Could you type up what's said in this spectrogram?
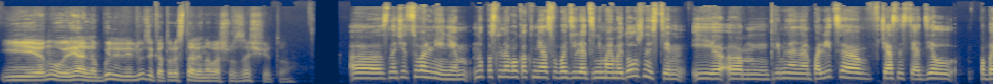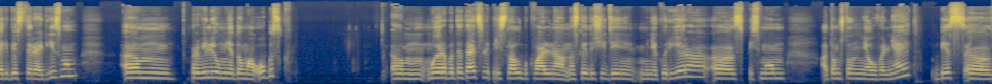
И, ну, реально, были ли люди, которые стали на вашу защиту? Э, Значит, с увольнением. Ну, после того, как меня освободили от занимаемой должности, и эм, криминальная полиция, в частности, отдел по борьбе с терроризмом, эм, провели у меня дома обыск. Эм, мой работодатель прислал буквально на следующий день мне курьера э, с письмом о том, что он меня увольняет без э,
